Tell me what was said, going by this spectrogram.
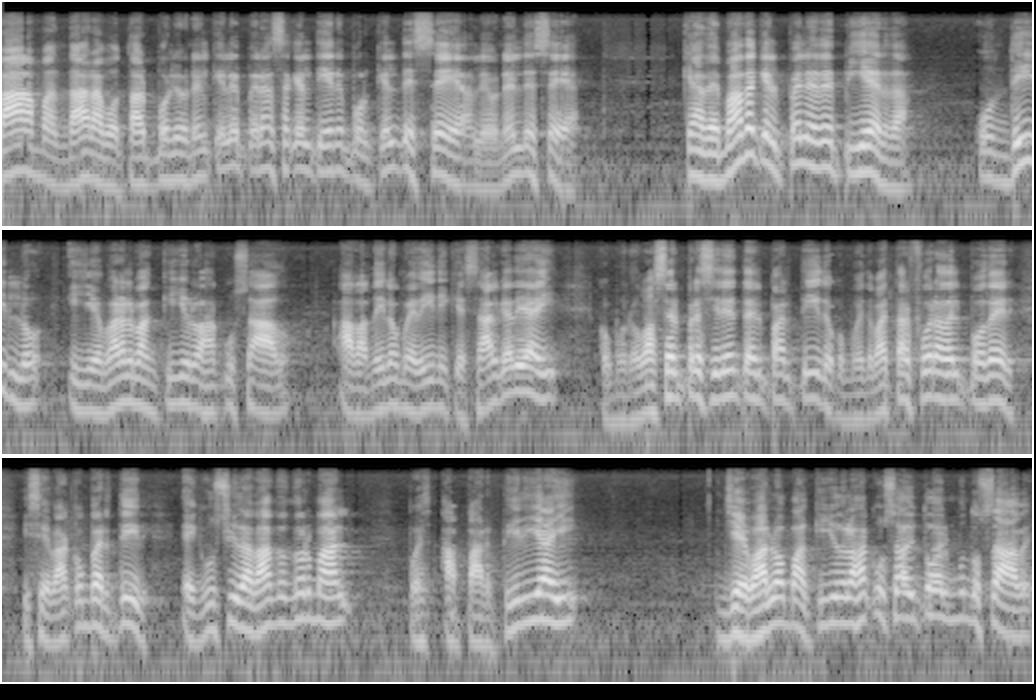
va a mandar a votar por Leonel, que es la esperanza que él tiene, porque él desea, Leonel desea, que además de que el PLD pierda, hundirlo y llevar al banquillo los acusados, a Danilo Medina y que salga de ahí, como no va a ser presidente del partido, como va a estar fuera del poder y se va a convertir en un ciudadano normal, pues a partir de ahí, llevarlo al banquillo de los acusados y todo el mundo sabe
